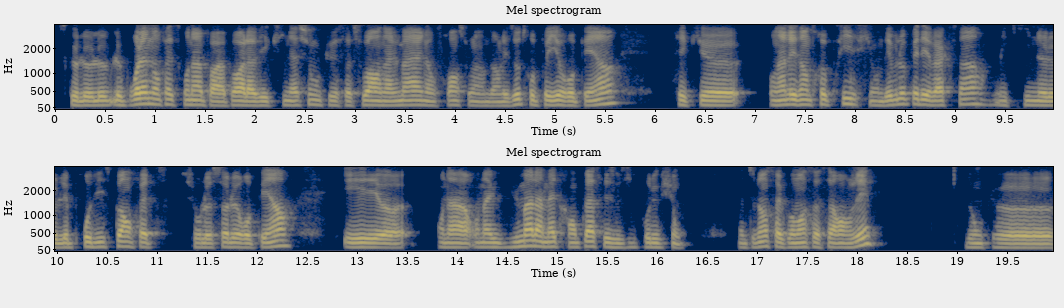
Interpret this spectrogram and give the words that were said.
Parce que le, le, problème en fait, qu'on a par rapport à la vaccination, que ce soit en Allemagne, en France ou dans les autres pays européens, c'est que on a des entreprises qui ont développé des vaccins, mais qui ne les produisent pas en fait sur le sol européen. Et euh, on, a, eu du mal à mettre en place les outils de production. Maintenant, ça commence à s'arranger. Donc, euh,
